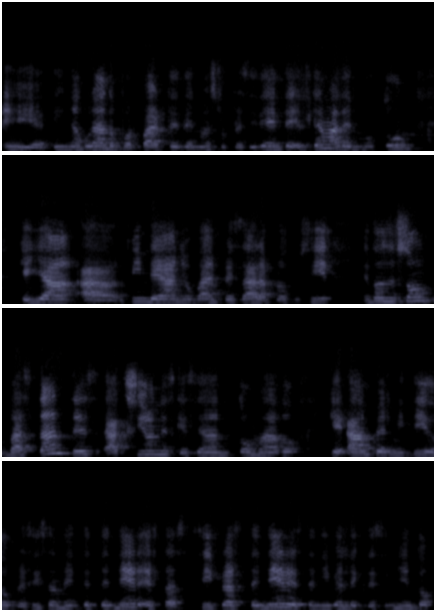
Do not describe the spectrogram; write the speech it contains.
eh, inaugurando por parte de nuestro presidente. El tema del Mutún, que ya a fin de año va a empezar a producir, entonces son bastantes acciones que se han tomado que han permitido precisamente tener estas cifras, tener este nivel de crecimiento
